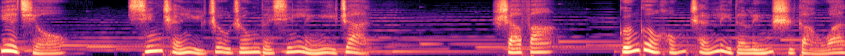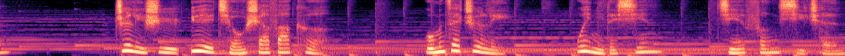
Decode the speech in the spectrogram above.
月球，星辰宇宙中的心灵驿站；沙发，滚滚红尘里的临时港湾。这里是月球沙发客，我们在这里为你的心接风洗尘。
